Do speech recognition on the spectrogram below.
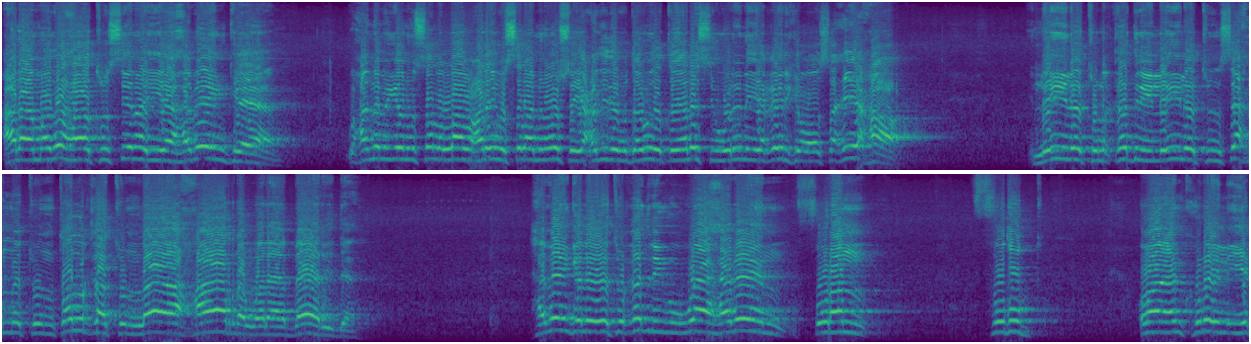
Calaamadaha tusinaya habeenka waxaa nabigeenu sala allahu calayhi wasalam inoo sheegay xadiid abu daawuud tayaalasi warinaya keyrkii oo saxiixa. Laylat lqadri laylatun saxmatun talqatun laa xaara walaa baarida. Habeenka laylatulqadrigu waa habeen furan fudud oo aan kulayl iyo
